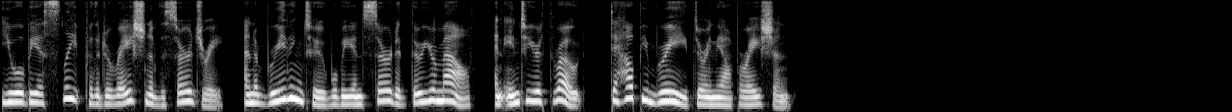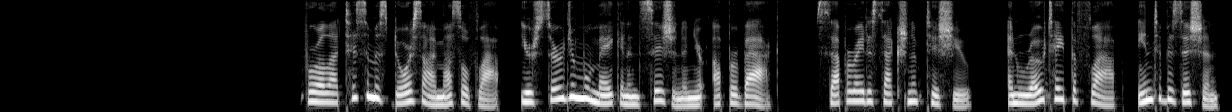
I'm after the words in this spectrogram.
You will be asleep for the duration of the surgery, and a breathing tube will be inserted through your mouth and into your throat to help you breathe during the operation. For a latissimus dorsi muscle flap, your surgeon will make an incision in your upper back, separate a section of tissue, and rotate the flap into position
